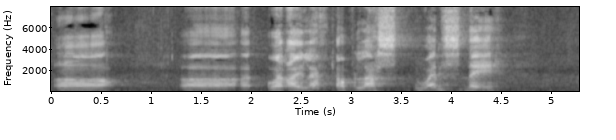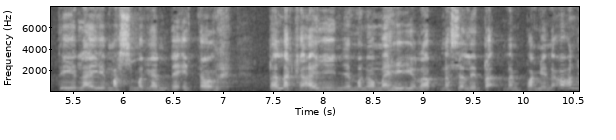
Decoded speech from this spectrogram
uh, uh, where I left off last Wednesday. Tila'y mas maganda itong talakayin yung mga mahirap na salita ng Panginoon.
